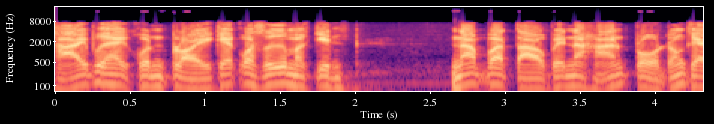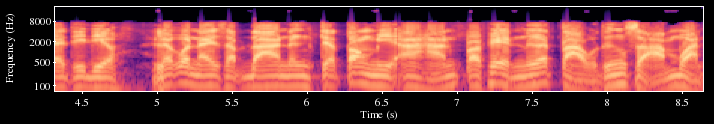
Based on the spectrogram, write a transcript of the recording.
ขายเพื่อให้คนปล่อยแกก็ซื้อมากิน นับว่าเต่าเป็นอาหารโปรดของแกทีเดียว แล้วก็ในสัปดาห์หนึ่งจะต้องมีอาหารประเภทเนื้อเต่าถึงสามวัน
